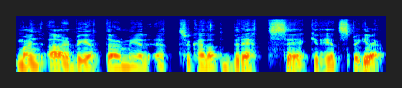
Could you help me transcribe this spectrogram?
man arbetar med ett så kallat brett säkerhetsbegrepp.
